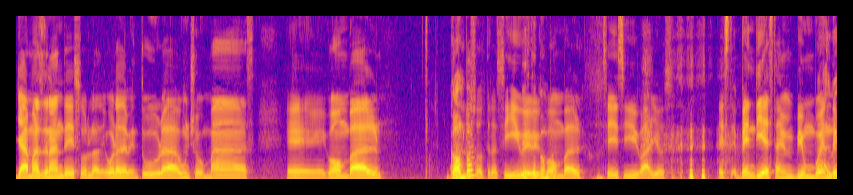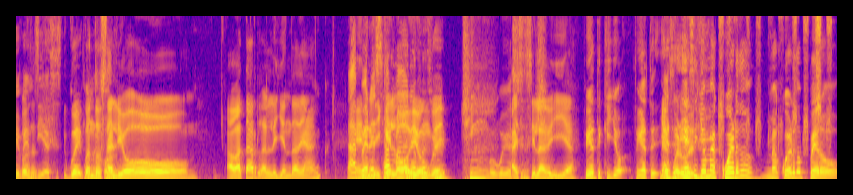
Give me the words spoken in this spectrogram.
ya más grande eso, la de Hora de Aventura, Un Show Más, eh, Gumball. ¿Gumball? otras, sí, güey, Gumball? Sí, sí, varios. este, Ben 10 también vi un buen de cosas. güey, cuando salió Avatar, la leyenda de Aang. Ah, pero Nickelodeon, güey. Chingo, güey. A ese sí la veía. Fíjate que yo, fíjate, ese, ese yo me acuerdo, me acuerdo, pero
